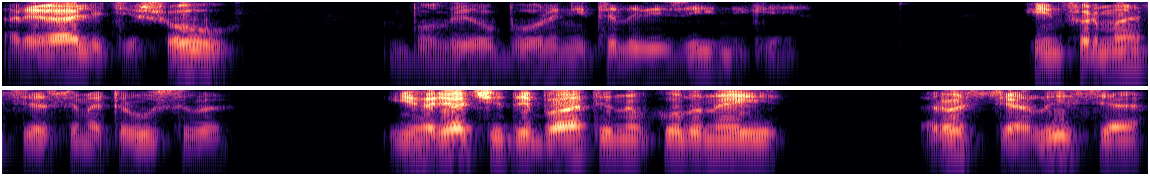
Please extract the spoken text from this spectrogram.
реаліті шоу були обурені телевізійники. Інформація Семетрусова і гарячі дебати навколо неї розтяглися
